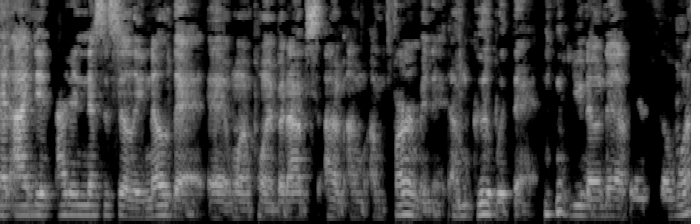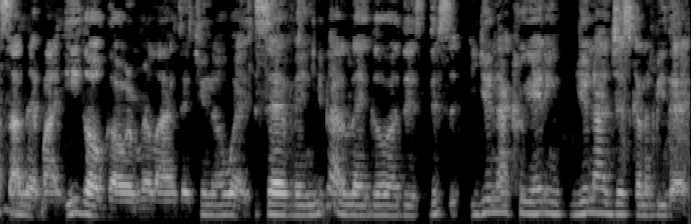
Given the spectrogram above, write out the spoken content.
and I did I didn't necessarily know that at one point, but I'm I'm I'm, I'm firm in it. I'm good with that, you know. Now, and so once I let my ego go and realize that you know what, seven, you gotta let go of this. This you're not creating. You're not just gonna be that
